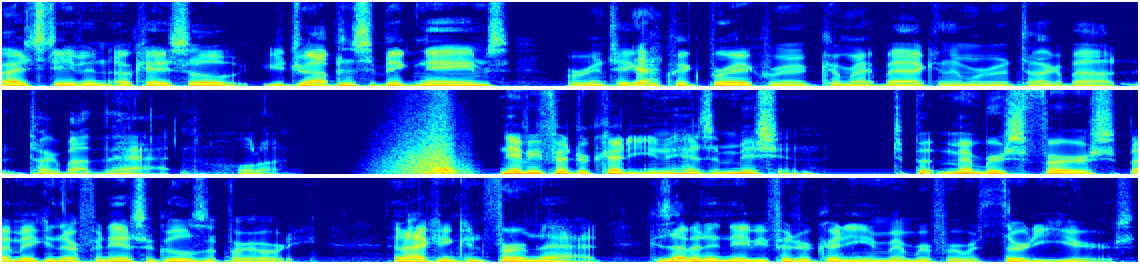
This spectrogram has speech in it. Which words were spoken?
All right, Stephen. Okay, so you're dropping some big names. We're going to take yeah. a quick break. We're going to come right back, and then we're going to talk about talk about that. Hold on. Navy Federal Credit Union has a mission to put members first by making their financial goals a priority. And I can confirm that because I've been a Navy Federal Credit Union member for over 30 years.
